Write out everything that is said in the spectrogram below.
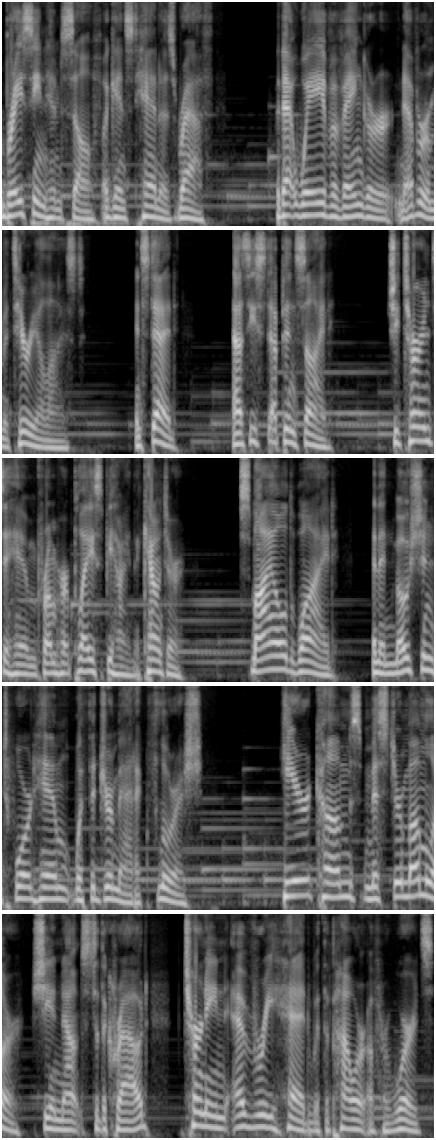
bracing himself against Hannah's wrath. But that wave of anger never materialized. Instead, as he stepped inside, she turned to him from her place behind the counter, smiled wide, and then motioned toward him with a dramatic flourish. Here comes Mr. Mumler, she announced to the crowd, turning every head with the power of her words.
